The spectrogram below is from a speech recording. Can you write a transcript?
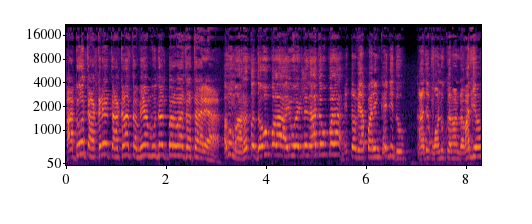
હાડુ તાકડે તાકડા તમે મુદત ભરવા જતા રહ્યા. હવે મારે તો જવું પડે આવ્યું એટલે ના જવું પડે. મેં તો વેપારીને કહી દીધું આજે બોનું કરવાનું રવા દ્યો.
